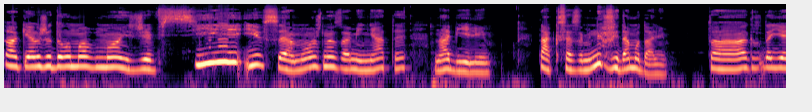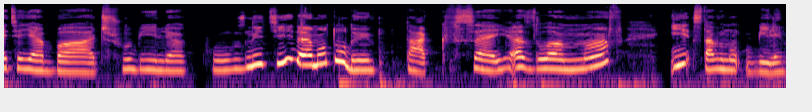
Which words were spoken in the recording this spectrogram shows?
Так, я вже доламав майже всі, і все можна заміняти на білі. Так, все замінив, йдемо далі. Так, здається, я бачу біля кузниці, йдемо туди. Так, все, я зламав і ставимо білі.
